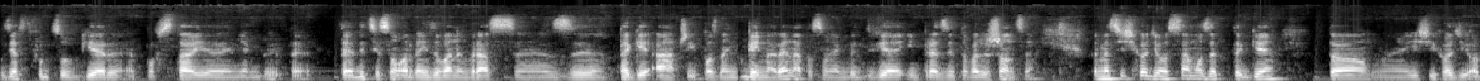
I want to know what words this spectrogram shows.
zjazd twórców gier powstaje, jakby te, te edycje są organizowane wraz e, z PGA, czyli Poznań Game Arena. To są jakby dwie imprezy towarzyszące. Natomiast jeśli chodzi o samo ZTG, to e, jeśli chodzi o,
